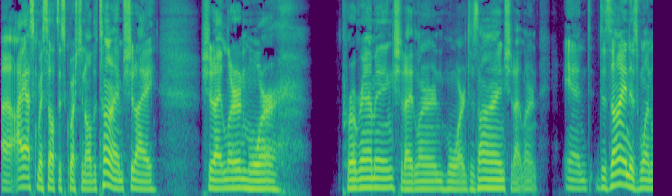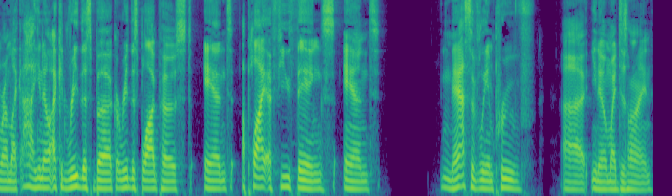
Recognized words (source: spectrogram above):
uh, I ask myself this question all the time: Should I should I learn more programming? Should I learn more design? Should I learn? And design is one where I'm like, ah, you know, I could read this book or read this blog post and apply a few things and massively improve, uh, you know, my design.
